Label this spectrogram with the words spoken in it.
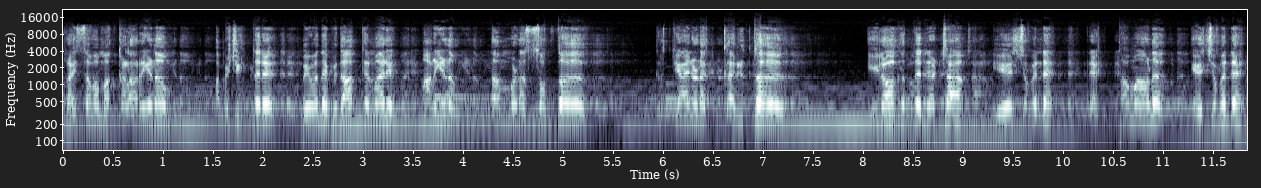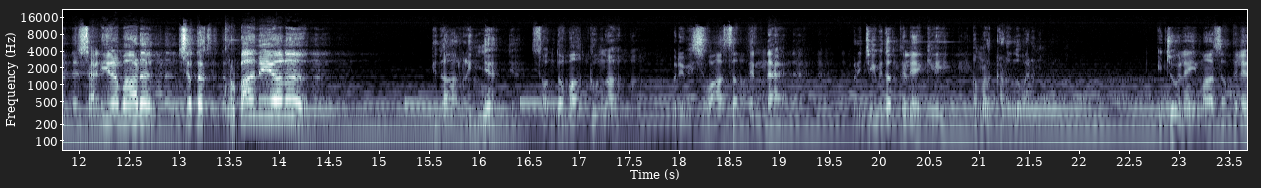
ക്രൈസ്തവ മക്കൾ അറിയണം. അഭിഷിക്തര് അഭിവന്യ പിതാക്കന്മാര് അറിയണം. നമ്മുടെ സ്വത്ത് ക്രിസ്ത്യാനിയുടെ കരുത്ത്. ഈ ലോകത്തിന്റെ രക്ഷ യേശുവിന്റെ രക്തമാണ് യേശുവിന്റെ ശരീരമാണ് വിശുദ്ധ കുർബാനയാണ്. ഇത് അറിഞ്ഞ് സ്വന്തമാക്കുന്ന ഒരു വിശ്വാസത്തിന്റെ ഒരു ജീവിതത്തിലേക്ക് നമ്മൾ കടന്നു വരണം. ഈ ജൂലൈ മാസത്തിൽ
